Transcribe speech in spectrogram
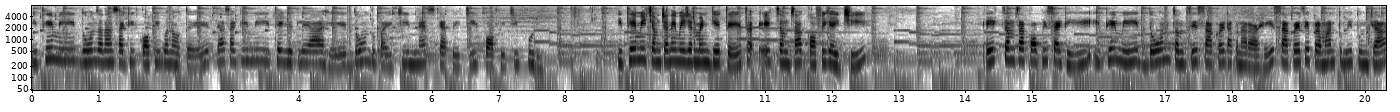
इथे मी दोन जणांसाठी कॉफी बनवते. त्यासाठी मी इथे घेतले आहे दोन रुपयाची नेसकॅफेची कॉफीची पुडी. इथे मी चमच्याने मेजरमेंट घेते तर एक चमचा कॉफी घ्यायची. एक चमचा कॉफीसाठी इथे मी दोन चमचे साखर टाकणार आहे. साखरेचे प्रमाण तुम्ही तुमच्या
